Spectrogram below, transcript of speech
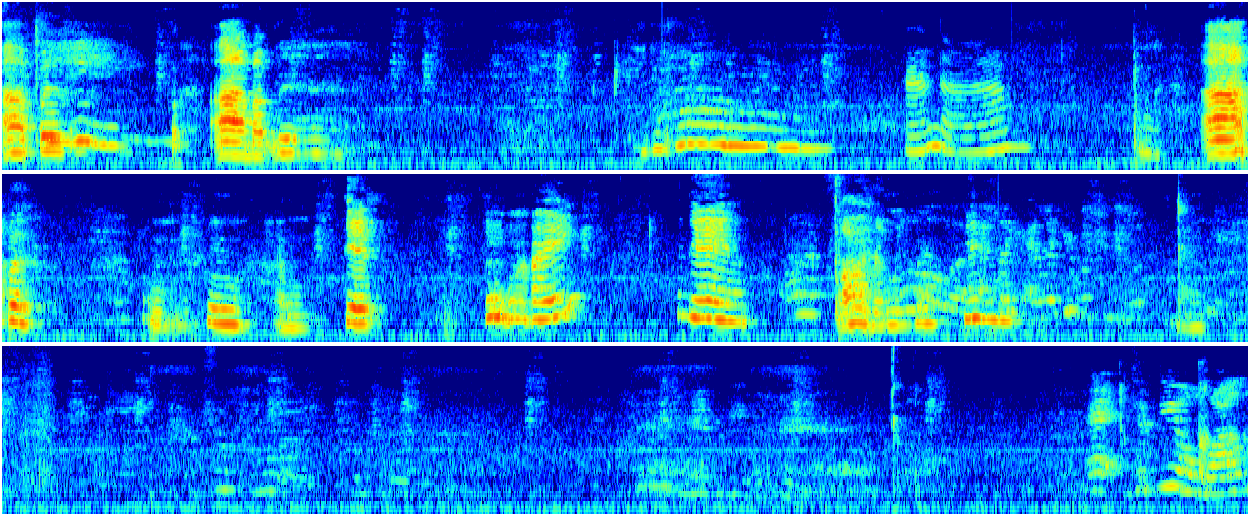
Apple. Apple. Anda. Apple. Tiếp. What? Yeah. Oh, let me go. Yeah. It took me a while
